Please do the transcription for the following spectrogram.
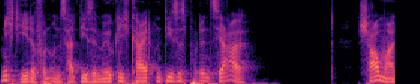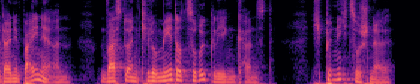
Nicht jeder von uns hat diese Möglichkeit und dieses Potenzial. Schau mal deine Beine an und was du an Kilometer zurücklegen kannst. Ich bin nicht so schnell,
